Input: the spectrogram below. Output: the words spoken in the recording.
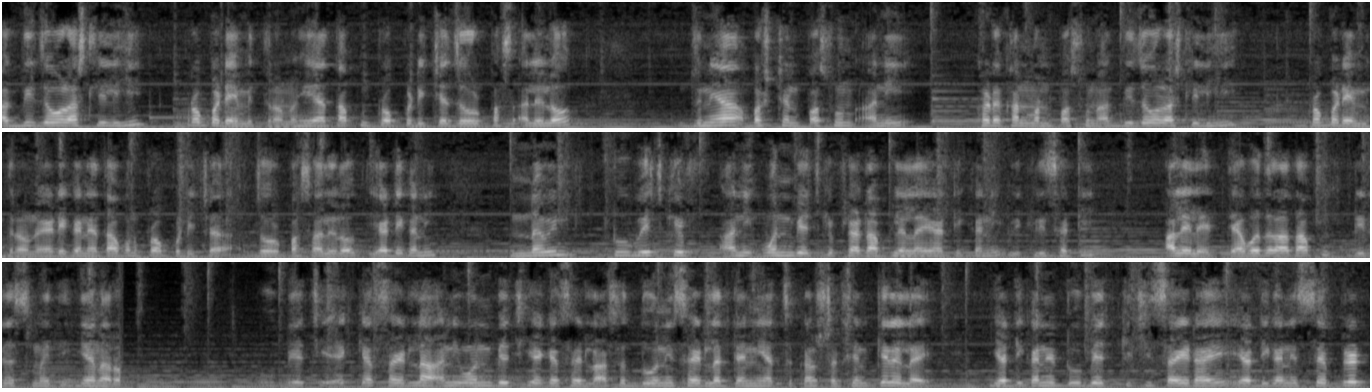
अगदी जवळ असलेली ही प्रॉपर्टी आहे मित्रांनो. हे आता आपण प्रॉपर्टीच्या जवळपास आलेलो आहोत. जुन्या बसपासून आणि खडक हनुमानपासून अगदी जवळ असलेली ही प्रॉपर्टी आहे मित्रांनो. या ठिकाणी आता आपण प्रॉपर्टीच्या जवळपास आलेलो आहोत. या ठिकाणी नवीन टू बी एच के आणि one B H K flat आपल्याला या ठिकाणी विक्रीसाठी आलेले आहेत. त्याबद्दल आता आपण डिटेल्स माहिती घेणार आहोत. टू बी एच के एका साईडला आणि वन बी एच के एका साईडला असं दोन्ही साईडला त्यांनी याचं कन्स्ट्रक्शन केलेलं आहे. या ठिकाणी टू बी एच केची साईड आहे. या ठिकाणी सेपरेट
